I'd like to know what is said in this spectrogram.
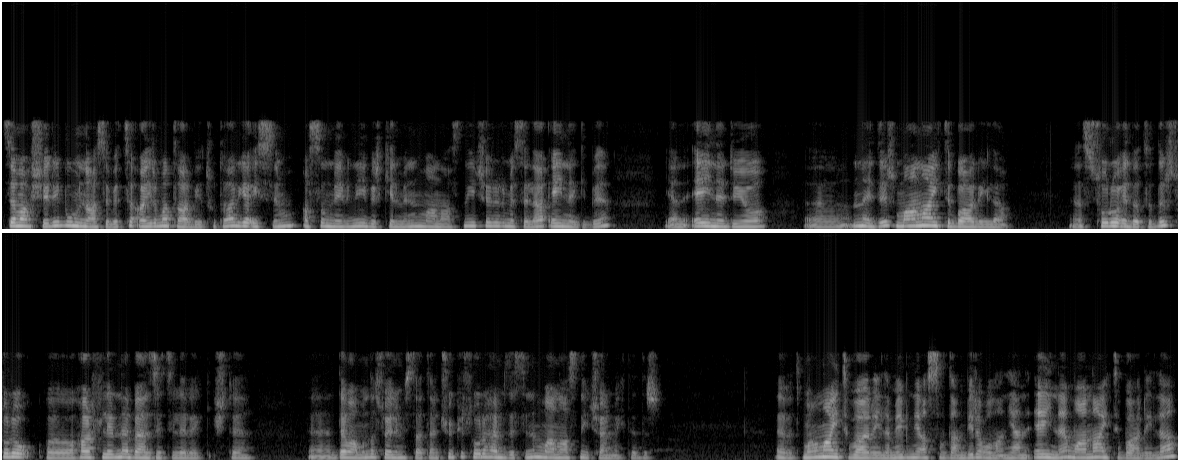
Zemahşeri bu münasebeti ayrıma tabi tutar. Ya isim asıl mebni bir kelimenin manasını içerir. Mesela eyne gibi. Yani eyne diyor e, nedir? Mana itibarıyla e, soru edatıdır. Soru e, harflerine benzetilerek işte e, devamında söylemiş zaten. Çünkü soru hemzesinin manasını içermektedir. Evet mana itibarıyla mebni asıldan biri olan yani eyne mana itibarıyla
